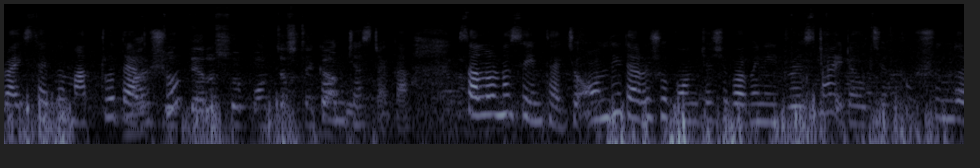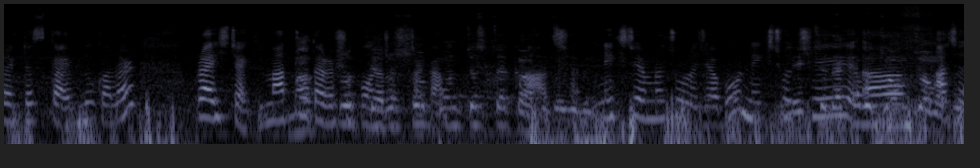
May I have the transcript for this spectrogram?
প্রাইস থাকবে মাত্র তেরোশো তেরোশো পঞ্চাশ টাকা। পঞ্চাশ টাকা। সালোনা সেম থাকছে। অনলি তেরোশো পঞ্চাশে পাবেন এই ড্রেসটা এটা হচ্ছে খুব সুন্দর একটা স্কাই ব্লু কালার প্রাইসটা কি? মাত্র মাত্র তেরোশো পঞ্চাশ টাকা। 1350 টাকা আচ্ছা নেক্সটে আমরা চলে যাব। নেক্সট হচ্ছে। আচ্ছা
